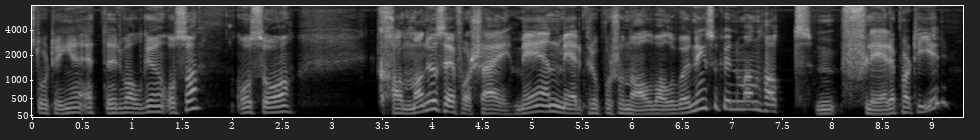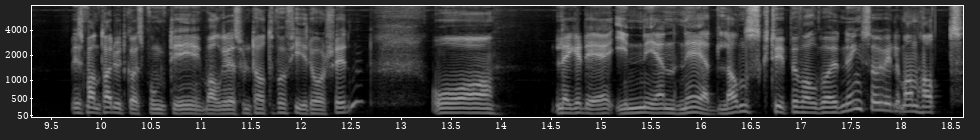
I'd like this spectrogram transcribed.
Stortinget etter valget også. Og så kan man jo se for seg, med en mer proporsjonal valgordning, så kunne man hatt flere partier. Hvis man tar utgangspunkt i valgresultatet for fire år siden. Og legger det inn i en nederlandsk type valgordning, så ville man hatt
